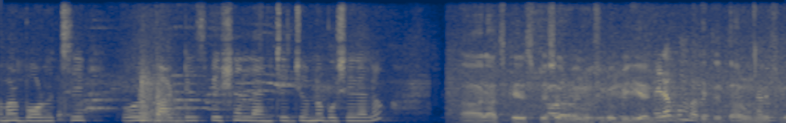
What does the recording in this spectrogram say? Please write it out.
আমার বর হচ্ছে ওর বার্থডে স্পেশাল লাঞ্চের জন্য বসে গেল। আর আজকের স্পেশাল মেনু ছিল বিরিয়ানি। এতে দারুণ হয়েছিল।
